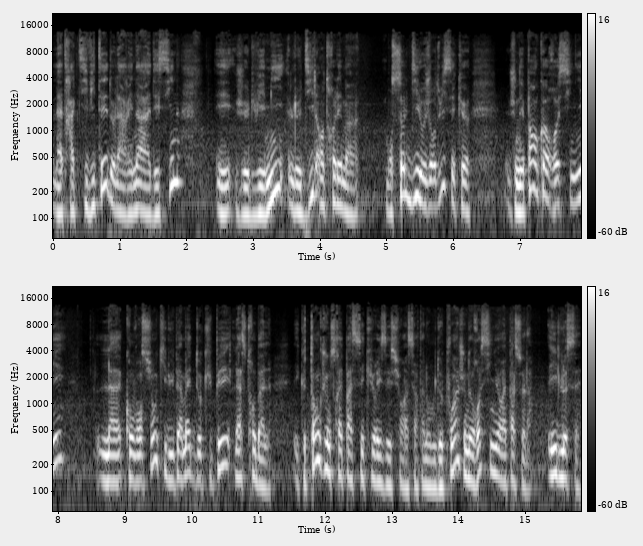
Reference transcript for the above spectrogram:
l'attractivité de l'Arena à Dessine et je lui ai mis le deal entre les mains. Mon seul deal aujourd'hui, c'est que je n'ai pas encore resigné la convention qui lui permette d'occuper l'Astrobal. Et que tant que je ne serai pas sécurisé sur un certain nombre de points, je ne resignerai pas cela. Et il le sait.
